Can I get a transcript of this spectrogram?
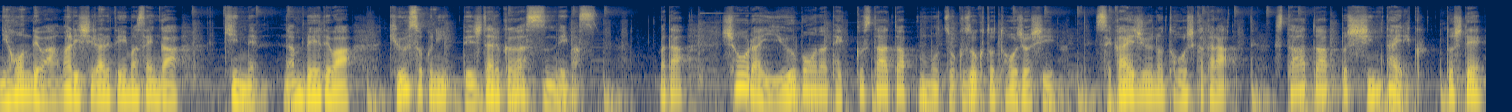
日本ではあまり知られていませんが、近年南米では急速にデジタル化が進んでいます。また、将来有望なテックスタートアップも続々と登場し、世界中の投資家からスタートアップ新大陸として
